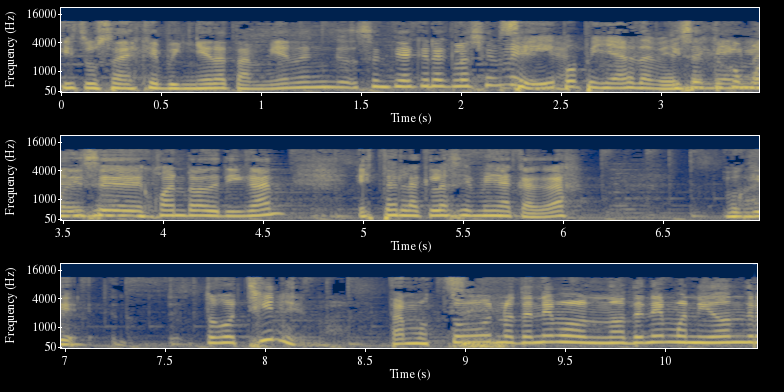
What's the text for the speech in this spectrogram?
Y tú sabes que Piñera también en- sentía que era clase media. Sí, pues Piñera también Y sabes que como dice. Juan Rodrigán, esta es la clase media cagá. Porque todo Chile. Estamos todos, no tenemos no tenemos ni dónde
